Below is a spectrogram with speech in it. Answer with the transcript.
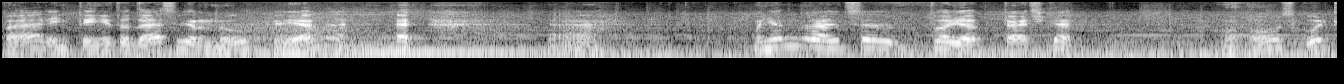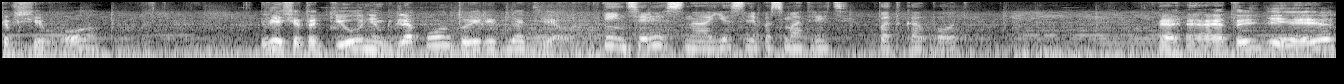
Парень, ты не туда свернул, верно? А, Мне нравится твоя тачка. Ого, сколько всего. Весь этот тюнинг для понту или для дела? Интересно, а если посмотреть под капот? Это идея.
